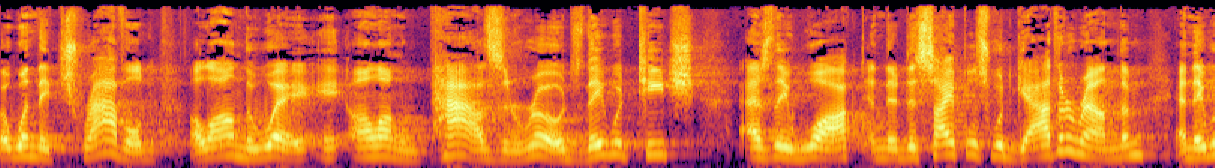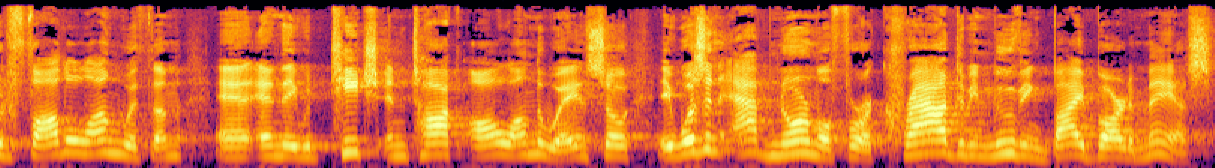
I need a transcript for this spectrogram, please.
but when they traveled along the way, eh, along paths and roads, they would teach as they walked, and their disciples would gather around them, and they would follow along with them, and, and, they would teach and talk all along the way. And so it wasn't abnormal for a crowd to be moving by Bartimaeus,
